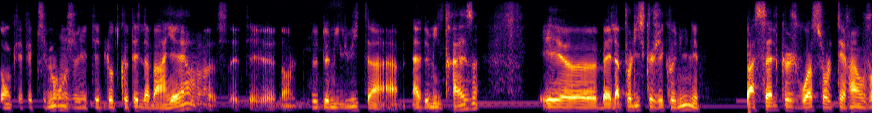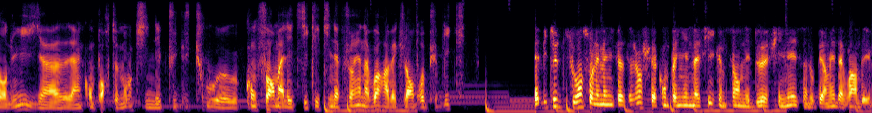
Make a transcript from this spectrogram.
Donc, effectivement, j'ai été de l'autre côté de la barrière. C'était de 2008 à, 2013. Et euh, ben, la police que j'ai connue n'est pas celle que je vois sur le terrain aujourd'hui. Il y a un comportement qui n'est plus du tout euh, conforme à l'éthique et qui n'a plus rien à voir avec l'ordre public. D'habitude, souvent sur les manifestations, je suis accompagné de ma fille, comme ça on est deux à filmer, ça nous permet d'avoir des,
